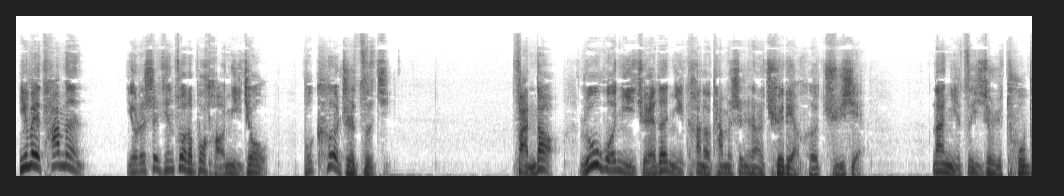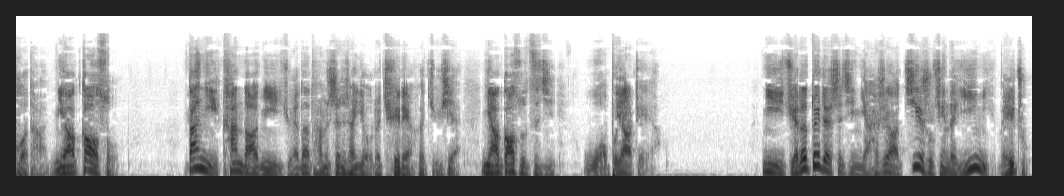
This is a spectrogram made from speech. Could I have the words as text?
因为他们有的事情做的不好，你就不克制自己。反倒，如果你觉得你看到他们身上的缺点和局限，那你自己就去突破它。你要告诉，当你看到你觉得他们身上有的缺点和局限，你要告诉自己，我不要这样。你觉得对的事情，你还是要技术性的以你为主，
